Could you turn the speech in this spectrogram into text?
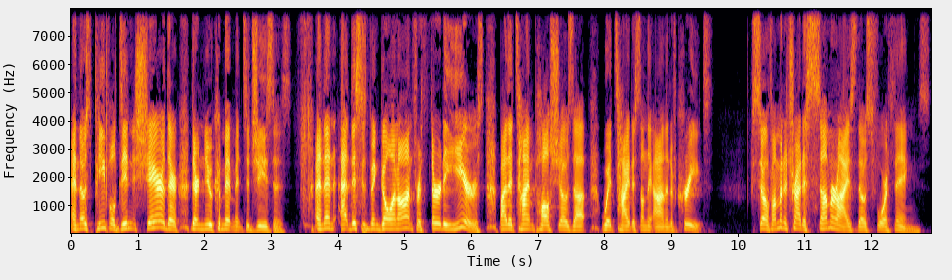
and those people didn't share their, their new commitment to Jesus. And then uh, this has been going on for 30 years by the time Paul shows up with Titus on the island of Crete. So, if I'm going to try to summarize those four things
